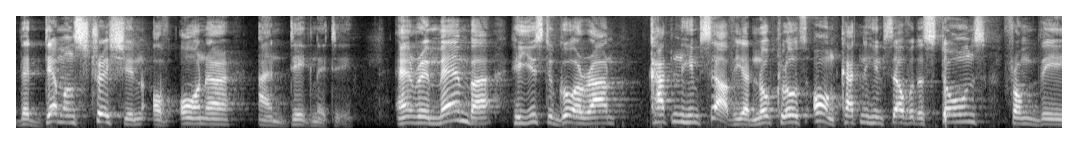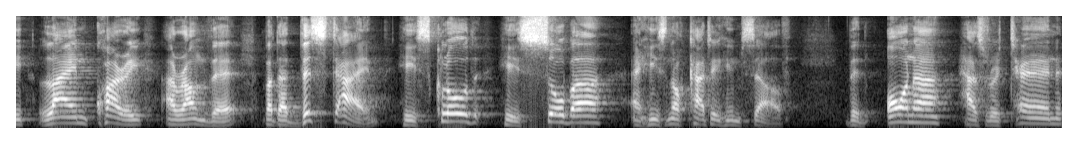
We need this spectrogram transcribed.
the demonstration of honor and dignity. And remember, he used to go around cutting himself. He had no clothes on, cutting himself with the stones from the lime quarry around there. But at this time, he's clothed, he's sober, and he's not cutting himself. The honor has returned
